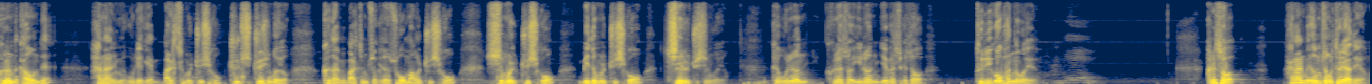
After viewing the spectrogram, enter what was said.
그런 가운데 하나님이 우리에게 말씀을 주시고 주시, 주신 거예요. 그 다음에 말씀 속에서 소망을 주시고 힘을 주시고 믿음을 주시고 지혜를 주시는 거예요. 그 우리는 그래서 이런 예배 속에서 드리고 받는 거예요. 그래서 하나님의 음성을 들어야 돼요.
